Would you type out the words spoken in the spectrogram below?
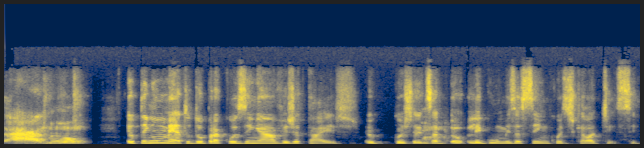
Ah, não. Eu tenho um método para cozinhar vegetais. Eu gostaria de Uhum. saber, eu- legumes, assim, coisas que ela disse.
